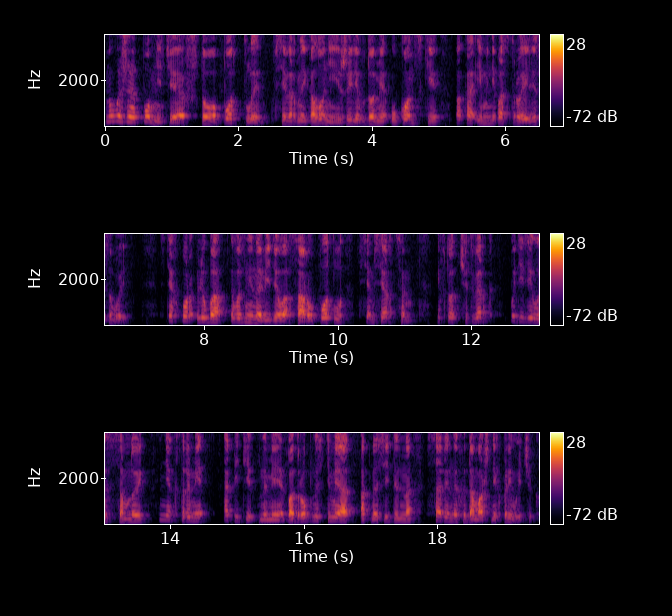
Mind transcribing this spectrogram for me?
Ну вы же помните, что Поттлы в северной колонии жили в доме у Конски, пока им не построили свой. С тех пор Люба возненавидела Сару Потл всем сердцем, и в тот четверг поделилась со мной некоторыми аппетитными подробностями относительно Сариных домашних привычек.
